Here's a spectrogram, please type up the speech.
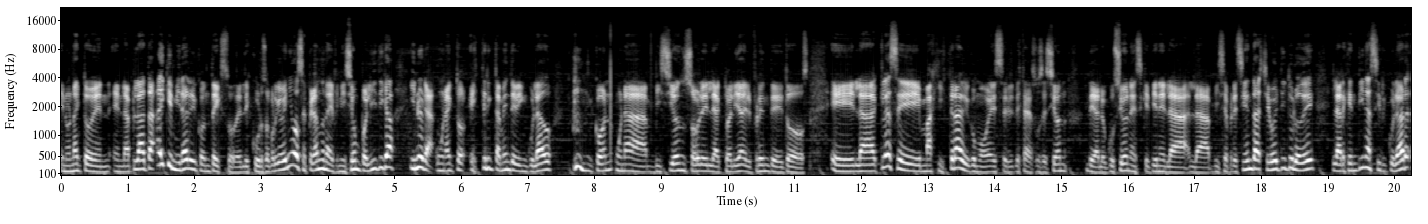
en un acto en, en La Plata. Hay que mirar el contexto del discurso, porque venimos esperando una definición política y no era un acto estrictamente vinculado con una visión sobre la actualidad del frente de todos. Eh, la clase magistral, como es esta sucesión de alocuciones que tiene la, vicepresidenta, llevó el título de La Argentina circular,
